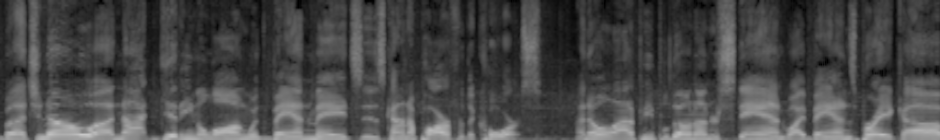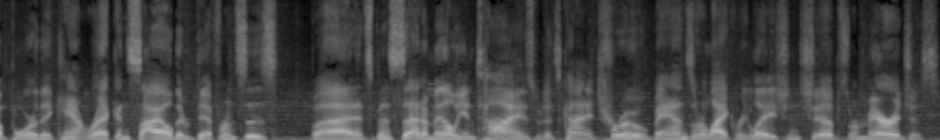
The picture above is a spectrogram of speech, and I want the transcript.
But you know, uh, not getting along with bandmates is kind of par for the course. I know a lot of people don't understand why bands break up or they can't reconcile their differences, but it's been said a million times, but it's kind of true. Bands are like relationships or marriages.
